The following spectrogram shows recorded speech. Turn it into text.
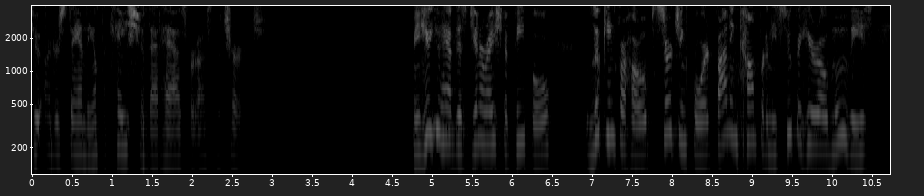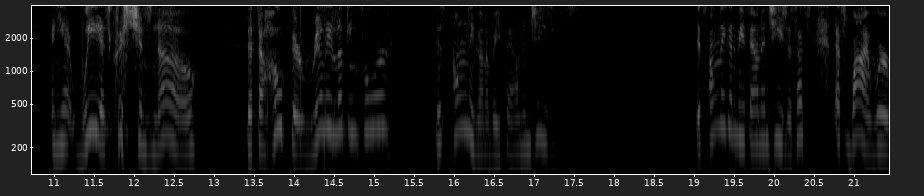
to understand the implication that has for us in the church. I mean, here you have this generation of people looking for hope, searching for it, finding comfort in these superhero movies, and yet we as Christians know that the hope they're really looking for is only going to be found in Jesus. It's only going to be found in Jesus. That's, that's why we're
